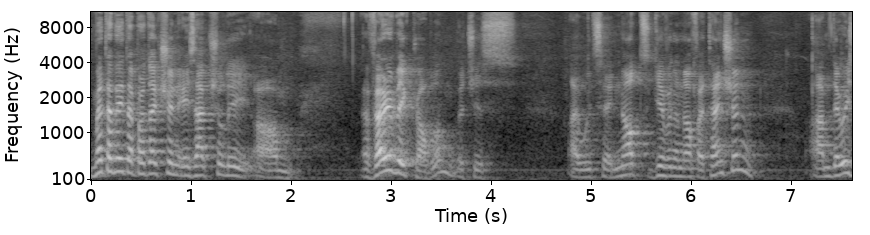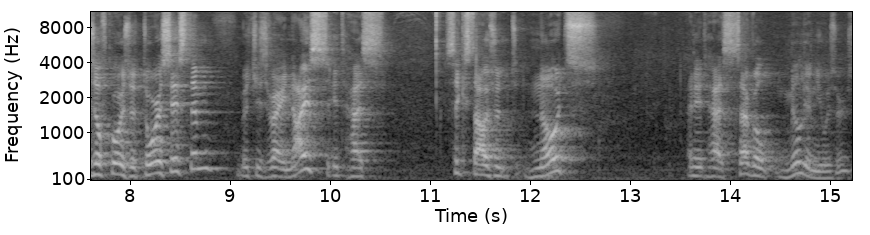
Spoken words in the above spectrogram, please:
Metadata protection is actually um, a very big problem, which is, I would say, not given enough attention. Um, there is, of course, a Tor system, which is very nice. It has 6,000 nodes, and it has several million users.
